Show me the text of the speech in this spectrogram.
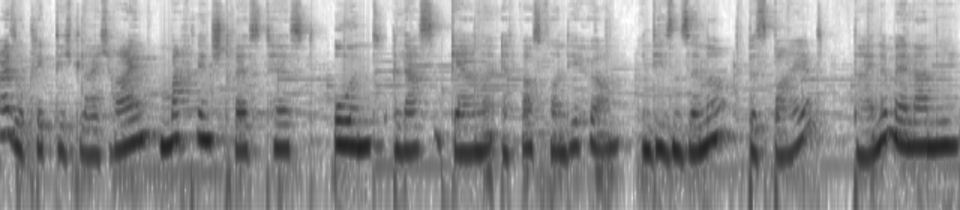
Also klick dich gleich rein, mach den Stresstest und lass gerne etwas von dir hören. In diesem Sinne, bis bald, deine Melanie.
